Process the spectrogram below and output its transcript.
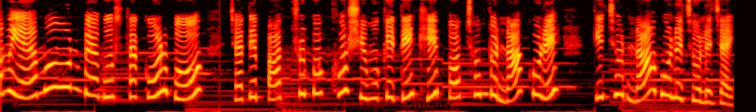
আমি এমন ব্যবস্থা করব যাতে পাত্রপক্ষ শিমুকে দেখে পছন্দ না করে কিছু না বলে চলে যায়।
